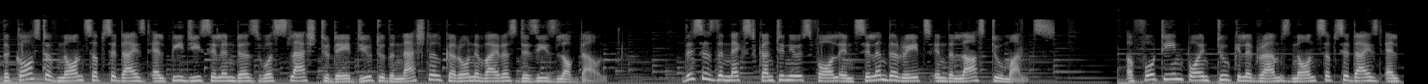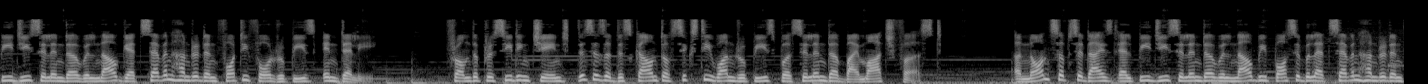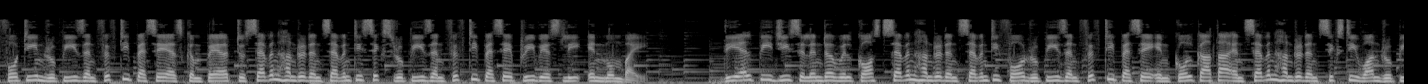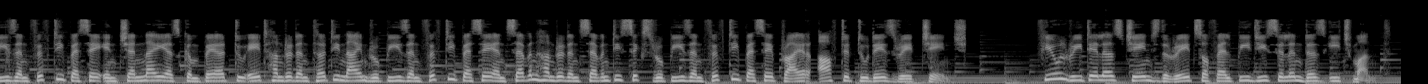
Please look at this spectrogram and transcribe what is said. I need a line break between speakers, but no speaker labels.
The cost of non-subsidized LPG cylinders was slashed today due to the national coronavirus disease lockdown. This is the next continuous fall in cylinder rates in the last two months. A 14.2 kilograms non-subsidized LPG cylinder will now get 744 rupees in Delhi. From the preceding change, this is a discount of 61 rupees per cylinder by March 1st. A non-subsidized LPG cylinder will now be possible at 714 rupees and 50 paise as compared to 776 rupees and 50 paise previously in Mumbai. The LPG cylinder will cost 774 rupees and 50 paise in Kolkata and 761 rupees and 50 paise in Chennai as compared to 839 rupees and 50 paise and 776 rupees and 50 paise prior after today's rate change. Fuel retailers change the rates of LPG cylinders each month.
